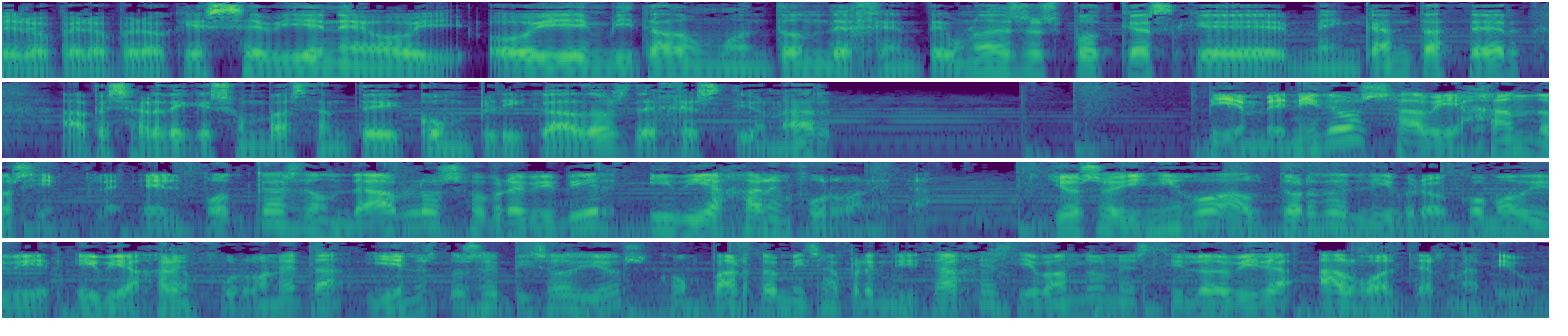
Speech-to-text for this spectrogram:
Pero, pero, pero, ¿qué se viene hoy? Hoy he invitado a un montón de gente. Uno de esos podcasts que me encanta hacer, a pesar de que son bastante complicados de gestionar. Bienvenidos a Viajando Simple, el podcast donde hablo sobre vivir y viajar en furgoneta. Yo soy Íñigo, autor del libro Cómo vivir y viajar en furgoneta, y en estos episodios comparto mis aprendizajes llevando un estilo de vida algo alternativo.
